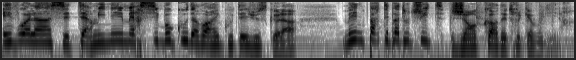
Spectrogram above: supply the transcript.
Et voilà, c'est terminé. Merci beaucoup d'avoir écouté jusque-là. Mais ne partez pas tout de suite. J'ai encore des trucs à vous dire.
